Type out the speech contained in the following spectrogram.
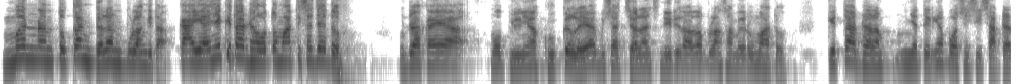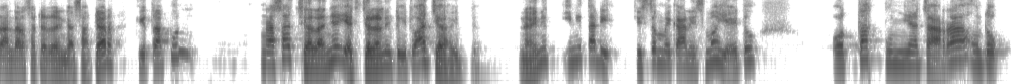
menentukan jalan pulang kita. Kayaknya kita ada otomatis saja tuh. Udah kayak mobilnya Google ya, bisa jalan sendiri atau pulang sampai rumah tuh. Kita dalam menyetirnya posisi sadar antara sadar dan nggak sadar, kita pun ngerasa jalannya ya jalan itu itu aja gitu. Nah ini ini tadi sistem mekanisme yaitu otak punya cara untuk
